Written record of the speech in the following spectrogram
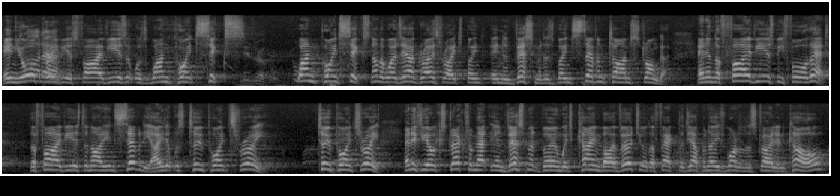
In your Order. previous five years, it was 1.6. 1.6. In other words, our growth rate in investment has been seven times stronger. And in the five years before that, the five years to 1978, it was 2.3. 2.3. And if you extract from that the investment boom which came by virtue of the fact the Japanese wanted Australian coal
